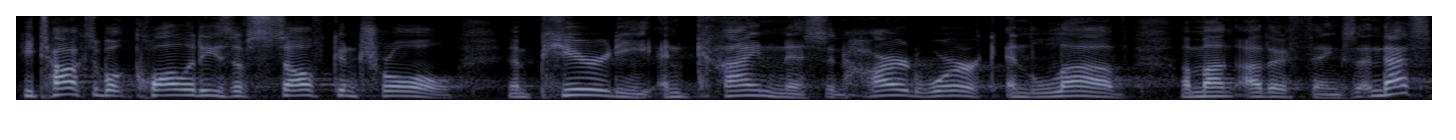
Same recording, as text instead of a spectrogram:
he talks about qualities of self control and purity and kindness and hard work and love, among other things. And that's,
